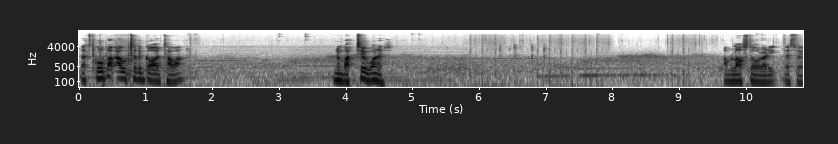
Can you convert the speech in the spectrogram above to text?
Let's go back out to the guard tower. Number two, on it. I'm lost already. This way.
